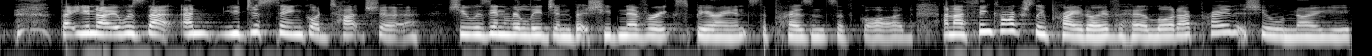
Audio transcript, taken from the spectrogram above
but, you know, it was that. And you just seen God touch her. She was in religion, but she'd never experienced the presence of God. And I think I actually prayed over her, Lord, I pray that she will know you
